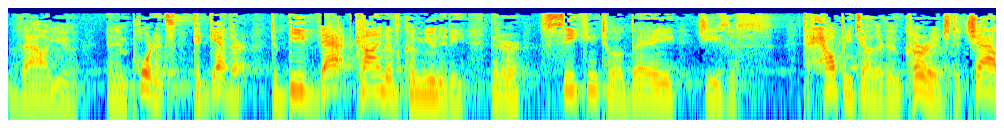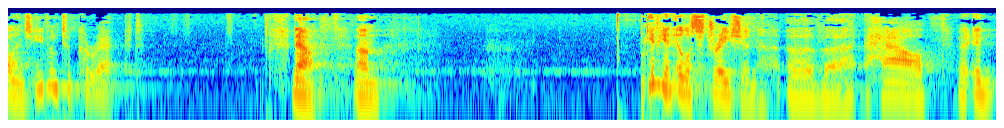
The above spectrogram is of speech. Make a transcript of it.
value and importance together to be that kind of community that are seeking to obey Jesus, to help each other, to encourage, to challenge, even to correct. Now, um, give you an illustration of uh, how, uh, in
